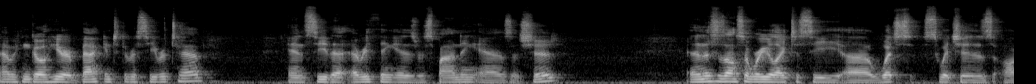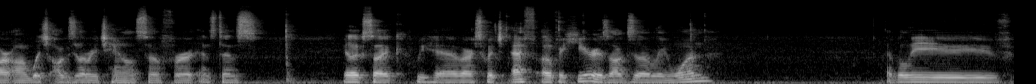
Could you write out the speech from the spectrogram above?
Now we can go here back into the receiver tab and see that everything is responding as it should. And this is also where you like to see uh, which switches are on which auxiliary channels. So for instance, it looks like we have our switch F over here is auxiliary 1, I believe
